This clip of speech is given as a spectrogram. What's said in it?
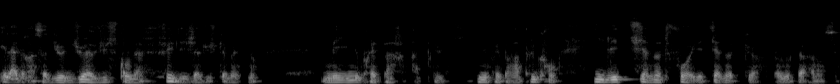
Et là, grâce à Dieu, Dieu a vu ce qu'on a fait déjà jusqu'à maintenant, mais il nous prépare à plus, il nous prépare à plus grand. Il étire notre foi, il étire notre cœur pour nous faire avancer.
